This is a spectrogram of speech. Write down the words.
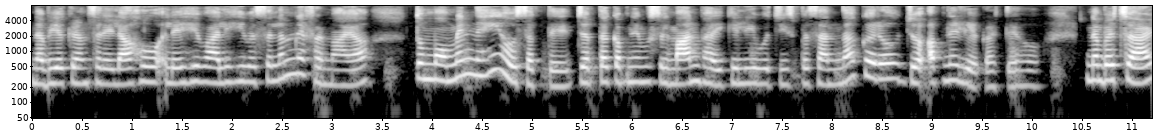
نبی اکرم صلی اللہ علیہ وآلہ وسلم نے فرمایا، تم مومن نہیں ہو سکتے جب تک اپنے مسلمان بھائی کے لیے وہ چیز پسند نہ کرو جو اپنے لیے کرتے ہو۔ نمبر چار،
